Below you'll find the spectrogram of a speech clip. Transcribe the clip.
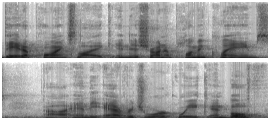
data points like initial unemployment claims uh, and the average work week, and both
